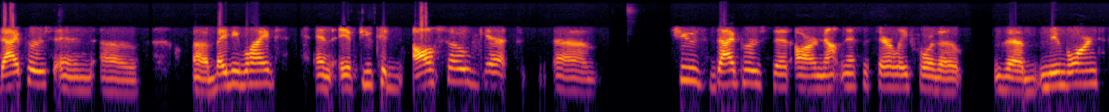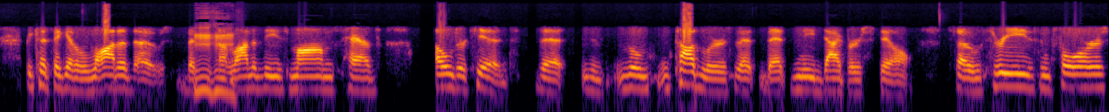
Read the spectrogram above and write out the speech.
diapers and uh, uh, baby wipes, and if you could also get um, choose diapers that are not necessarily for the the newborns because they get a lot of those. But Mhm. a lot of these moms have older kids that little toddlers that that need diapers still. So threes and fours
